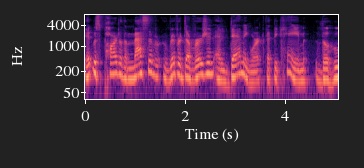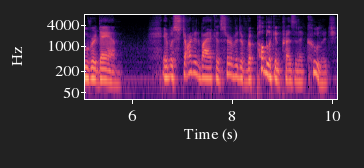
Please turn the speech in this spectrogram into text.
It was part of the massive river diversion and damming work that became the Hoover Dam. It was started by a conservative Republican president, Coolidge,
